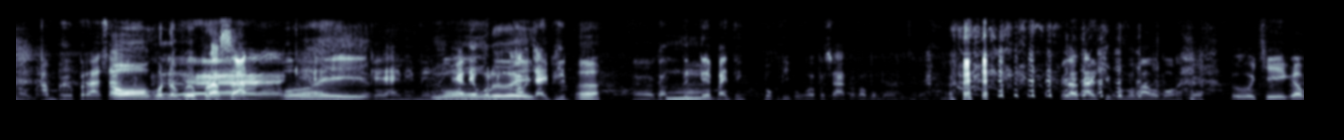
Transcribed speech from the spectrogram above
นอำเภอปราสาท อ๋อคนอำเภอปราสาทโอ้ยแก้ให้นิดนึงงงงั้นเดี๋ยวคนเลย เข้าใจผิด เออ เออก็อืม แต่ไม่จริงปกติผมก็ประสาทบ้าๆบอๆอยู่นะเวลาถ่ายคลิปก็บ้าๆบอโอเคครับ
